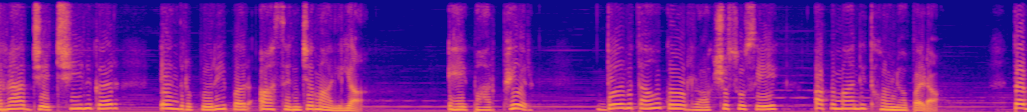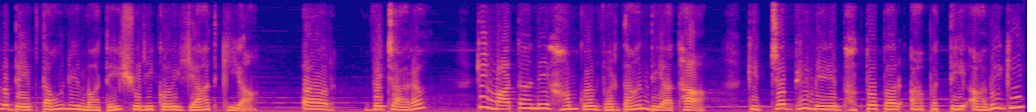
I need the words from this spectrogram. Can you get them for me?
राज्य छीनकर इंद्रपुरी पर आसन जमा लिया। एक बार फिर देवताओं को राक्षसों से अपमानित होना पड़ा। तब देवताओं ने मातेश्वरी को याद किया और विचारा कि माता ने हमको वरदान दिया था कि जब भी मेरे भक्तों पर आपत्ति आवेगी,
